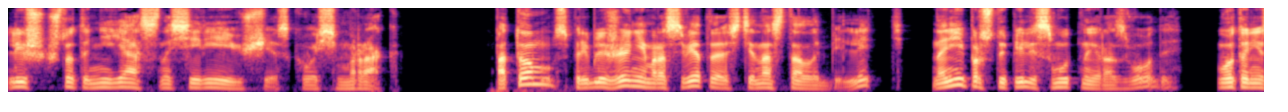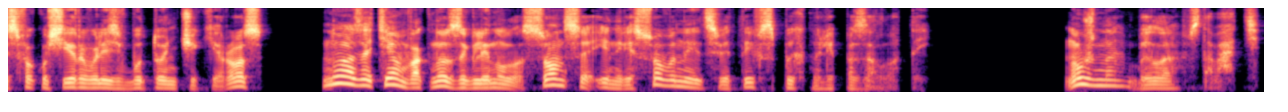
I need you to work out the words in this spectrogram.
лишь что-то неясно сереющее сквозь мрак. Потом, с приближением рассвета, стена стала белеть, на ней проступили смутные разводы, вот они сфокусировались в бутончике роз, ну а затем в окно заглянуло солнце, и нарисованные цветы вспыхнули позолотой. Нужно было вставать.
